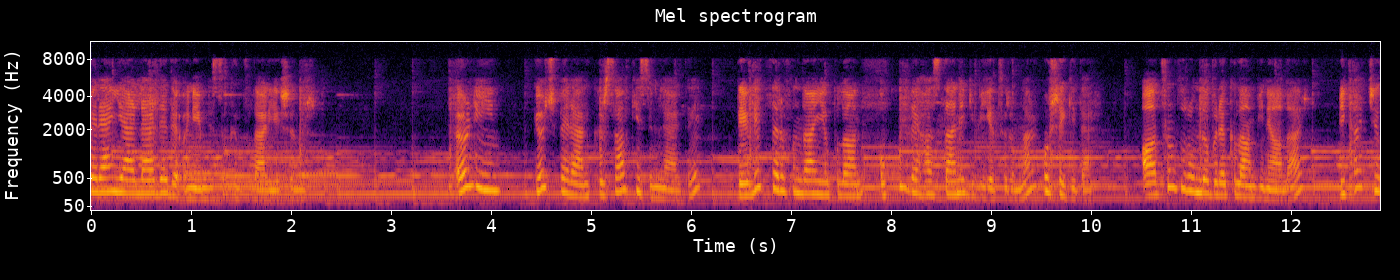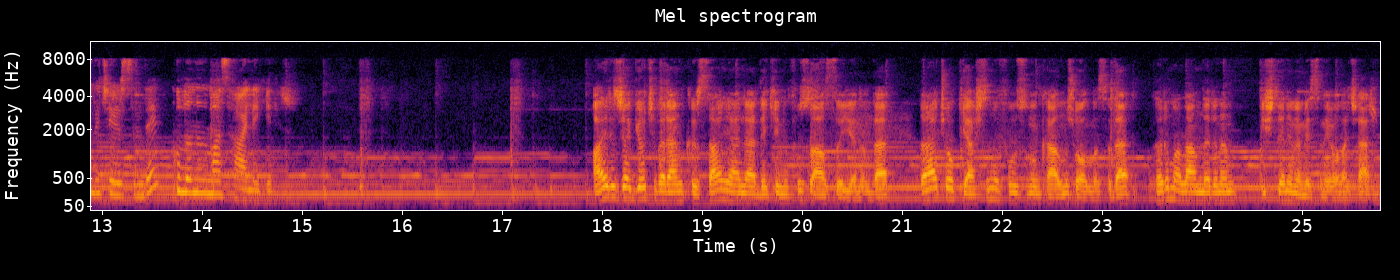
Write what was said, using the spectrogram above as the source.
veren yerlerde de önemli sıkıntılar yaşanır. Örneğin göç veren kırsal kesimlerde devlet tarafından yapılan okul ve hastane gibi yatırımlar boşa gider. Atıl durumda bırakılan binalar birkaç yıl içerisinde kullanılmaz hale gelir. Ayrıca göç veren kırsal yerlerdeki nüfus azlığı yanında daha çok yaşlı nüfusunun kalmış olması da tarım alanlarının işlenememesine yol açar.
